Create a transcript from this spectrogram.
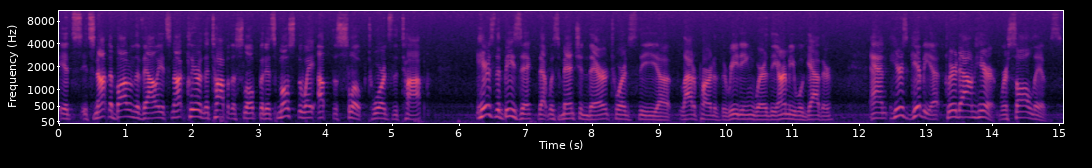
It's, it's not in the bottom of the valley. It's not clear in the top of the slope, but it's most the way up the slope towards the top. Here's the Bezek that was mentioned there towards the uh, latter part of the reading where the army will gather. And here's Gibeah, clear down here, where Saul lives.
